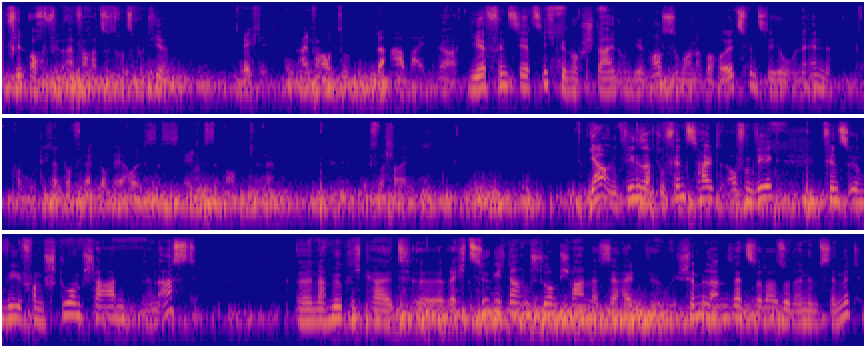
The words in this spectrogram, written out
viel, auch viel einfacher zu transportieren. Richtig. Und einfach auch zu bearbeiten. Ja, hier findest du jetzt nicht genug Stein, um dir ein Haus zu bauen, aber Holz findest du hier ohne Ende. Vermutlich dann doch vielleicht doch eher Holz, das älteste Baumittel, ne? Höchstwahrscheinlich. Ja, und wie gesagt, du findest halt auf dem Weg, findest irgendwie vom Sturmschaden einen Ast. Äh, nach Möglichkeit äh, recht zügig nach dem Sturmschaden, dass der halt irgendwie Schimmel ansetzt oder so, dann nimmst du den mit.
